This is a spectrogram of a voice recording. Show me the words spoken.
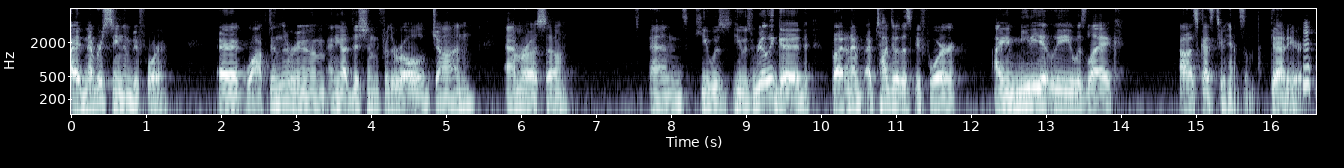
I had never seen him before. Eric walked in the room and he auditioned for the role of John Amoroso. And he was he was really good, but and I've, I've talked about this before. I immediately was like, "Oh, this guy's too handsome. Get out of here."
